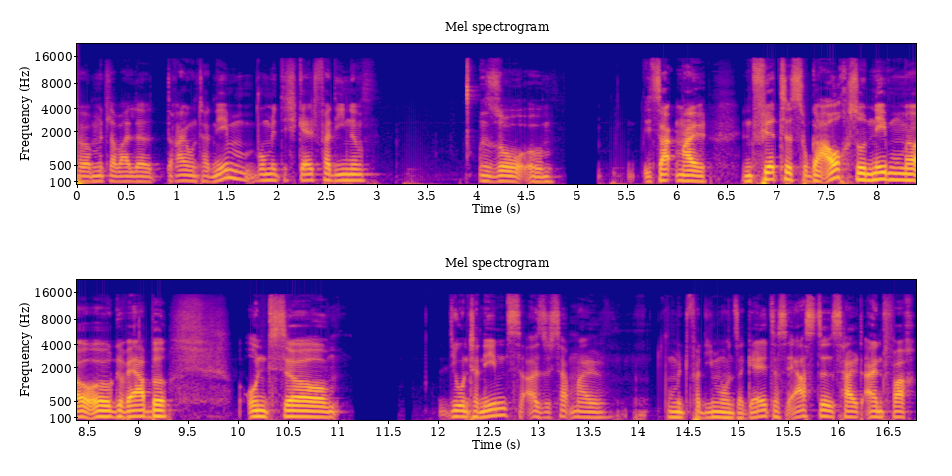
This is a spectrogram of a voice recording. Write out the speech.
äh, mittlerweile drei Unternehmen, womit ich Geld verdiene. So, ähm, ich sag mal, ein viertes sogar auch so Nebengewerbe. Äh. Und äh, die Unternehmens, also ich sag mal, womit verdienen wir unser Geld? Das erste ist halt einfach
